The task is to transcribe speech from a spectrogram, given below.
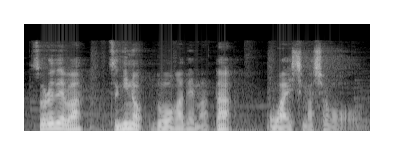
それでは次の動画でまたお会いしましょう。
